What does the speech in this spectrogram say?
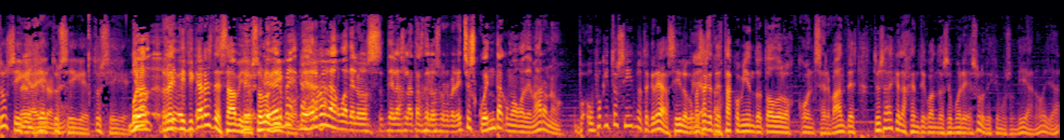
tú sigue ahí, dijeron, tú ¿eh? sigue, tú sigue. Bueno, Yo- rectificar es de sabio, Be- solo beberme, digo. beberme el agua de, los, de las latas de los berberechos cuenta como agua de mar o no? Un poquito sí, no te creas, sí. Lo que Pues pasa es que te está. estás comiendo todos los conservantes. Tú sabes que la gente cuando se muere, eso lo dijimos un día, ¿no? Ya.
